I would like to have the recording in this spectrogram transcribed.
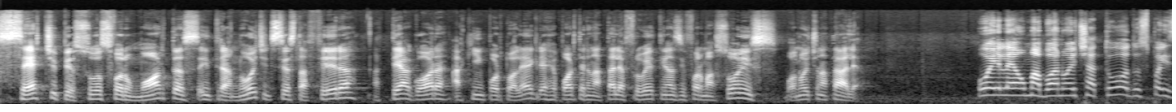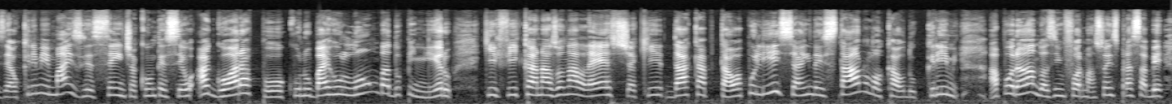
Sete pessoas foram mortas entre a noite de sexta-feira até agora aqui em Porto Alegre. A repórter Natália Fruê tem as informações. Boa noite, Natália. Oi, Léo, uma boa noite a todos. Pois é, o crime mais recente aconteceu agora há pouco, no bairro Lomba do Pinheiro, que fica na zona leste aqui da capital. A polícia ainda está no local do crime, apurando as informações para saber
